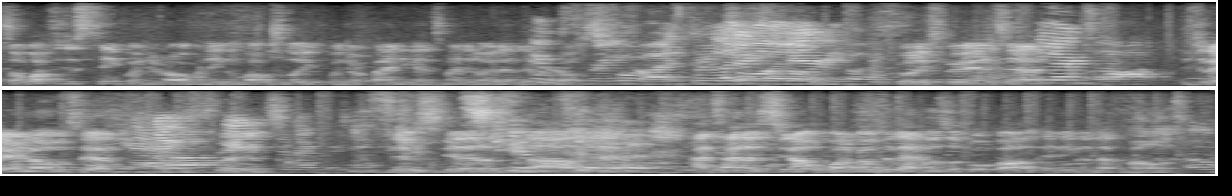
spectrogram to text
so what did you think when you were over in England? What was it like when you were playing against Man United and Liverpool? It was Good experience, yeah. learned a lot. Did you learn loads, yeah? Yeah. Brilliant. Brilliant. New skills and all, yeah. And tell us, you know, what about the levels of football in England at the moment? Oh,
